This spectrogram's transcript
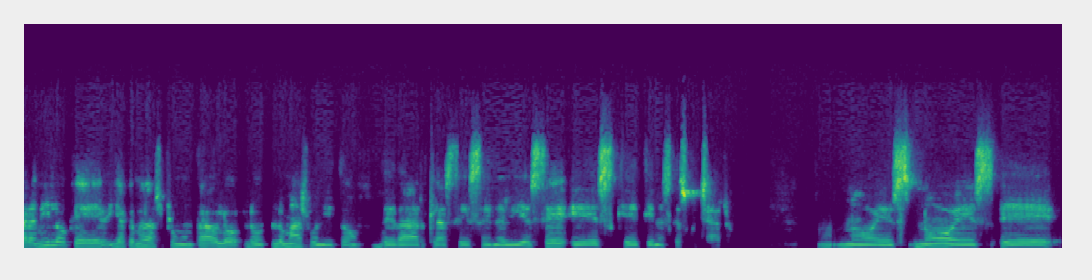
Para mí lo que, ya que me lo has preguntado, lo, más bonito de dar clases en el IS es que tienes que escuchar. No es, no es eh,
